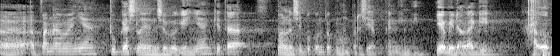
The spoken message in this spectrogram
eh, apa namanya tugas lain sebagainya. Kita malah sibuk untuk mempersiapkan ini. Ya beda lagi. Hal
